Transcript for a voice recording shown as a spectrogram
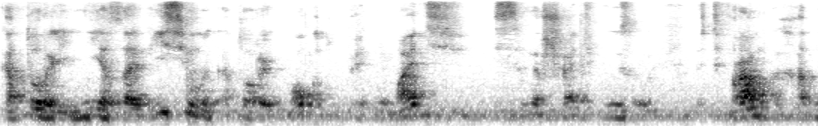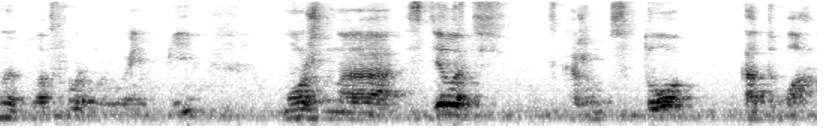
которые независимы, которые могут принимать и совершать вызовы. То есть в рамках одной платформы OMP можно сделать, скажем, 100 К2.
